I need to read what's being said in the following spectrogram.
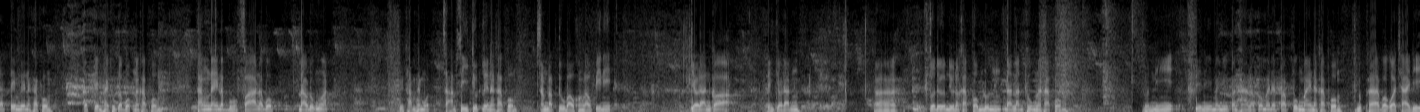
จัดเต็มเลยนะครับ ผมจัดเต็มให้ทุกระบบนะครับ ผมทั้งในระบบฝาระบบดาวลูกนวด คือทำให้หมดสามสี่จุดเลยนะครับ ผมสำหรับตู้เบาของเราปีนี้ เกียวดันก็เป็นเกียวดัน ตัวเดิมอยู่นะครับ ผมรุ่นดันลันทุ่งนะครับ ผม รุ่นนี้ปีนี้ไม่มีปัญหาเราก็ไม่ได้ปรับปรุงใหม่นะครับ ผมลูกค้าบอกว่าใช้ดี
